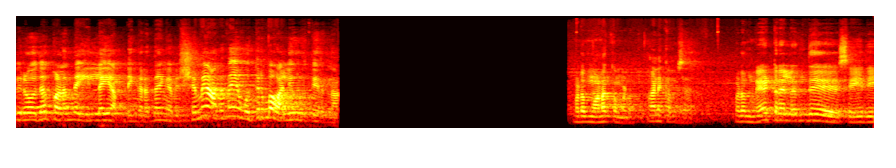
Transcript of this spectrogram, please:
விரோத குழந்தை இல்லை அப்படிங்கிறது தான் எங்கள் விஷயமே. அதை தான் இவங்க திரும்ப வலியுறுத்தி இருந்தாங்க மேடம் வணக்கம் மேடம். வணக்கம் சார். மேடம் நேற்றிலிருந்து செய்தி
